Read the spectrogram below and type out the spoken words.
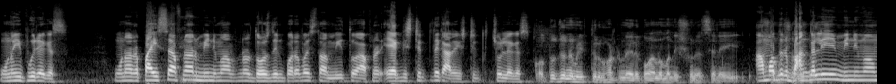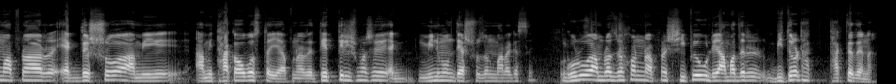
উনি পুড়ে গেছে। ওনার পাইছে আপনার মিনিমাম আপনার দশ দিন পরে পাইছে আমি তো আপনার এক স্টেট থেকে আরেক স্টেট চলে গেছে। কতজনের মৃত্যুর ঘটনা এরকম আনুমানিক শুনেছেন এই আমাদের বাঙালি মিনিমাম আপনার এক দেড়শো আমি আমি থাকা অবস্থায় আপনার তেত্রিশ মাসে এক মিনিমাম দেড়শো জন মারা গেছে। গরু আমরা যখন আপনার শিপে উঠে আমাদের ভিতরে থাক- থাকতে দেয় না।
